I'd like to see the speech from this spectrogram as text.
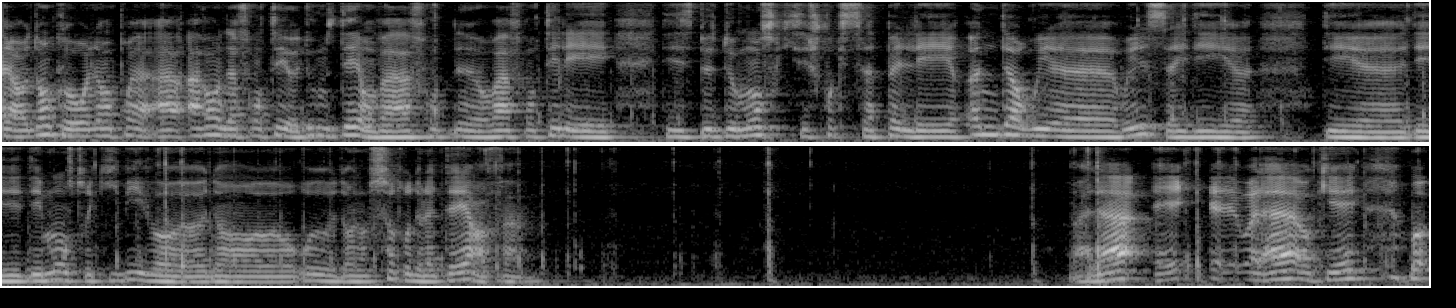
alors donc avant d'affronter euh, Doomsday, on va affronter, on va affronter les, des espèces de monstres qui je crois que ça s'appelle les Underwheels, euh, c'est des, euh, des, des, monstres qui vivent dans, le centre de la Terre. Enfin, Voilà, et, voilà, ok. Bon,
